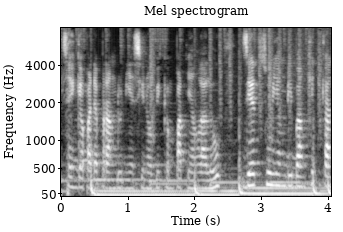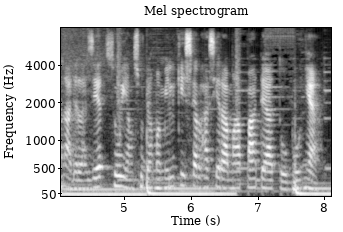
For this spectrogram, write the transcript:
Sehingga pada Perang Dunia Shinobi keempat yang lalu, Zetsu yang dibangkitkan adalah Zetsu yang sudah memiliki sel Hashirama pada tubuhnya.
